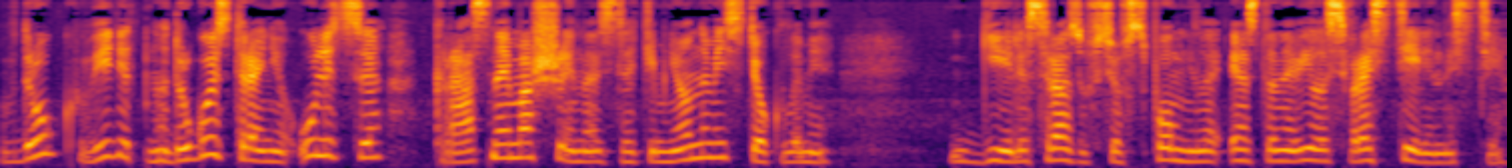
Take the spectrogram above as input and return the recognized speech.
Вдруг видит на другой стороне улицы красная машина с затемненными стеклами. Геля сразу все вспомнила и остановилась в растерянности.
